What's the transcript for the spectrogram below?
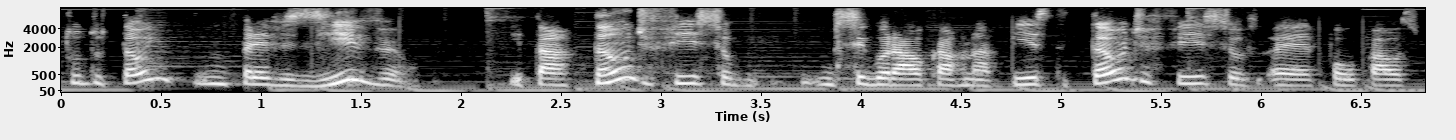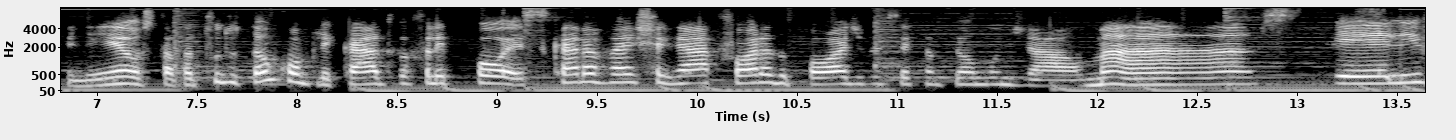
tudo tão imprevisível e tá tão difícil segurar o carro na pista, tão difícil é, poupar os pneus, estava tudo tão complicado que eu falei, pô, esse cara vai chegar fora do pódio, vai ser campeão mundial. Mas ele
